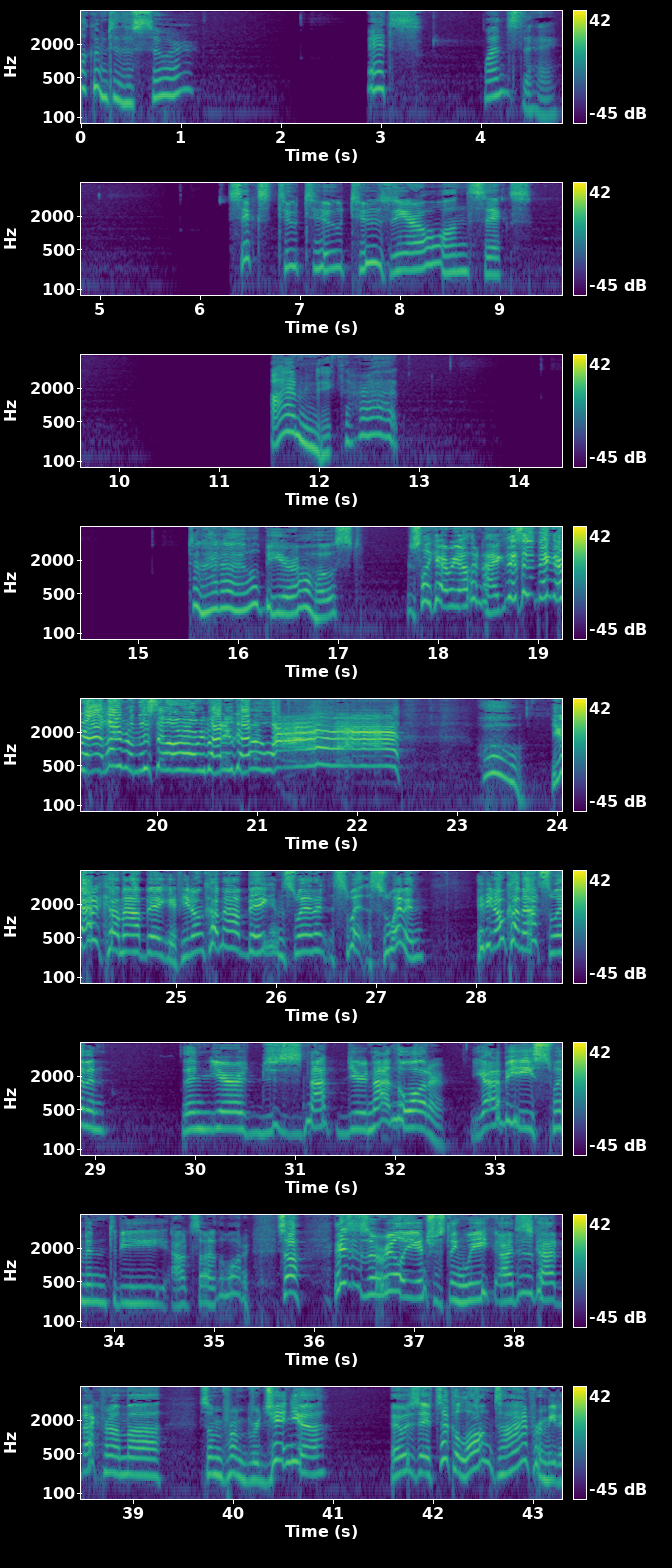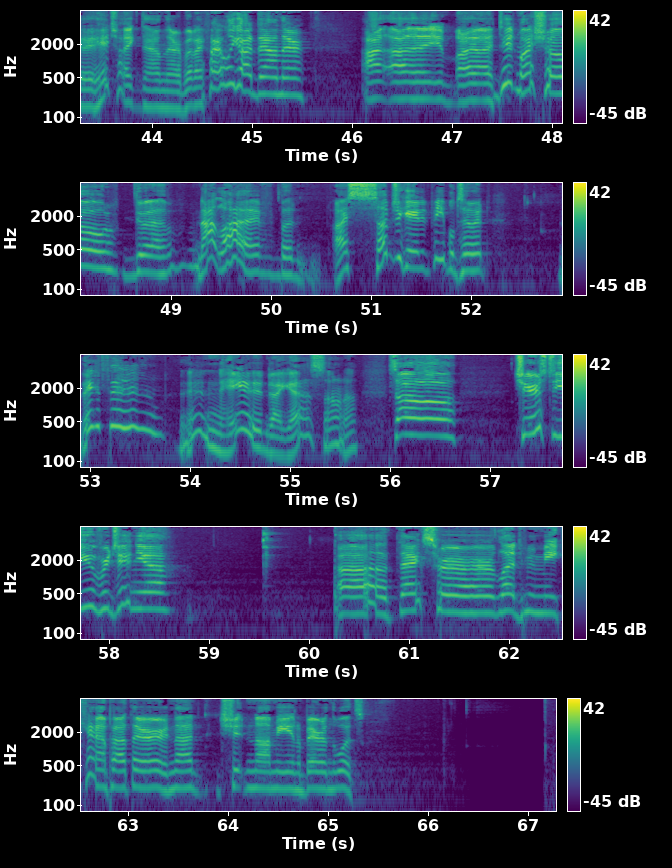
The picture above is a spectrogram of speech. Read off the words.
Welcome to the sewer. It's Wednesday. 622-2016. I'm Nick the Rat. Tonight I will be your host. Just like every other night. This is Nick the Rat live from the sewer, everybody. Go, ah! Oh, you gotta come out big. If you don't come out big and swimming, swi- swimming, if you don't come out swimming, then you're just not you're not in the water. You got to be swimming to be outside of the water. So this is a really interesting week. I just got back from uh, some from Virginia. It was it took a long time for me to hitchhike down there, but I finally got down there. I I, I did my show uh, not live, but I subjugated people to it. They, they, didn't, they didn't hate it, I guess. I don't know. So, cheers to you, Virginia. Uh, thanks for letting me camp out there and not shitting on me in a bear in the woods.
